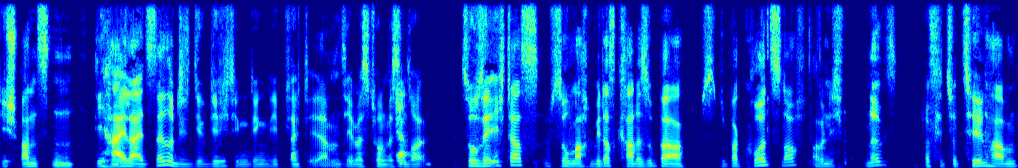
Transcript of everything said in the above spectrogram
die spannendsten, die Highlights, ne? so die, die, die wichtigen Dinge, die vielleicht ähm, die Investoren wissen Ja. sollen. So sehe ich das, so machen wir das gerade super, super kurz noch, aber nicht ne, viel zu erzählen haben.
